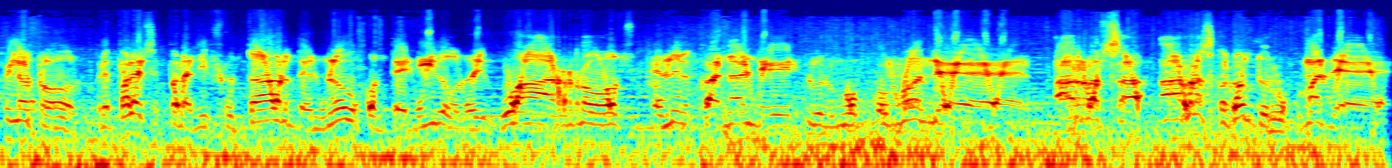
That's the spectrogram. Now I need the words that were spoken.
pilotos, prepárense para disfrutar del nuevo contenido de Guarros en el canal de Turbo Commander. Arrasa, arrasca con Turbo Commander.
